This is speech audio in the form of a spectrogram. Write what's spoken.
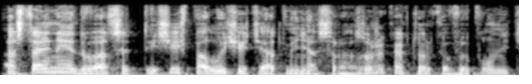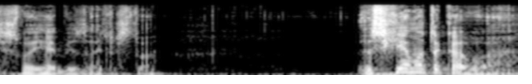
Остальные 20 тысяч получите от меня сразу же, как только выполните свои обязательства. Схема такова.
